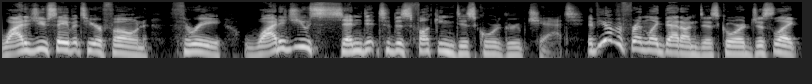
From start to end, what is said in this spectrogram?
why did you save it to your phone? Three, why did you send it to this fucking Discord group chat? If you have a friend like that on Discord, just like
